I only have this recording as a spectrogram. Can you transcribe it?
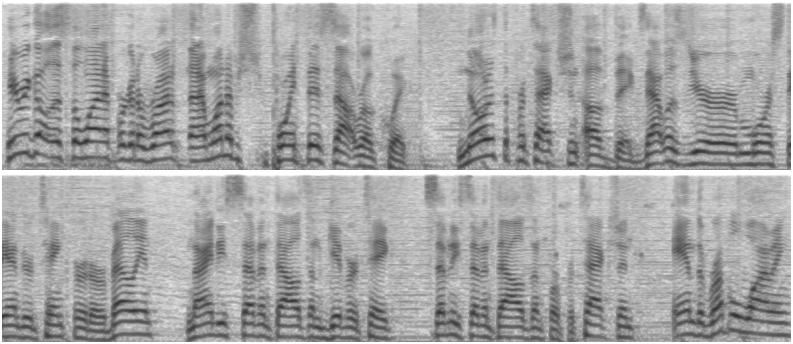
Here we go. That's the lineup we're going to run. And I want to point this out real quick. Notice the protection of Biggs. That was your more standard tank for the Rebellion. 97,000 give or take, 77,000 for protection. And the Rebel Y-Wing,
